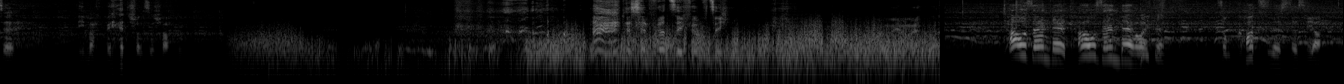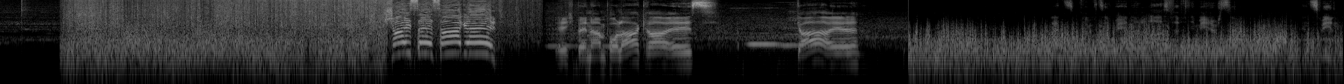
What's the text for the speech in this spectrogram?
Hitze, die macht mir jetzt schon zu schaffen. Das sind 40, 50. Tausende, Tausende heute. Zum Kotzen ist das hier. Scheiße, es hagelt! Ich bin am Polarkreis. Geil! Letzte 50 Meter, last 50 meters in Sweden.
